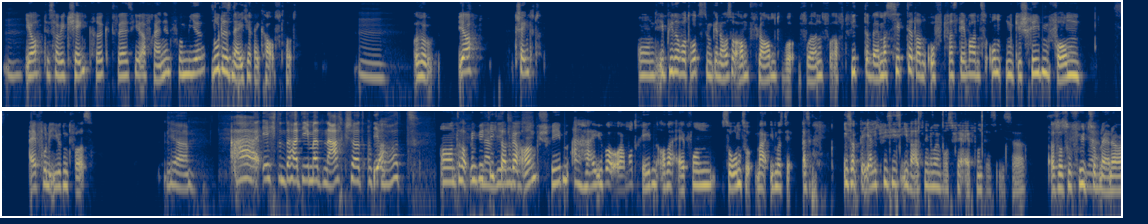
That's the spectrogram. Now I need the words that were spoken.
Mhm. Ja, das habe ich geschenkt gekriegt, weil sie eine Freundin von mir nur das Neichere gekauft hat. Mhm. Also, ja, geschenkt. Und ich bin aber trotzdem genauso anpflaumt worden auf Twitter, weil man sieht ja dann oft, was die waren unten geschrieben vom iPhone irgendwas. Ja. Ah, echt, und da hat jemand nachgeschaut, oh ja. Gott. Und hat mich wirklich, Na, wirklich? dann wer angeschrieben, aha, über Armut reden, aber iPhone so und so. Ich muss, also, ich sag dir ehrlich, wie es ist, ich weiß nicht mal, was für ein iPhone das ist. Ja. Also so viel ja. zu meiner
